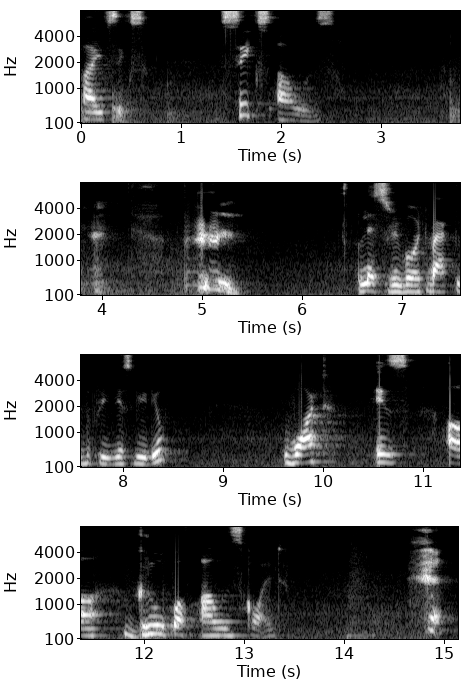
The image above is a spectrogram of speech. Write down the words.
five six six hours let's revert back to the previous video. What is a group of owls called?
